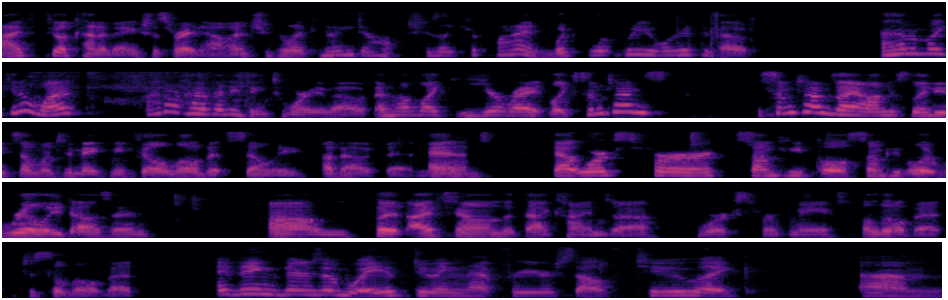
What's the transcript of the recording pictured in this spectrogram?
I feel kind of anxious right now. And she'd be like, no, you don't. She's like, you're fine. What, what, what are you worried about? And I'm like, you know what? I don't have anything to worry about. And I'm like, you're right. Like, sometimes, sometimes I honestly need someone to make me feel a little bit silly about it. Yeah. And that works for some people. Some people it really doesn't. Um, but I found that that kind of works for me a little bit, just a little bit. I think there's a way of doing that for yourself too. Like, um,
